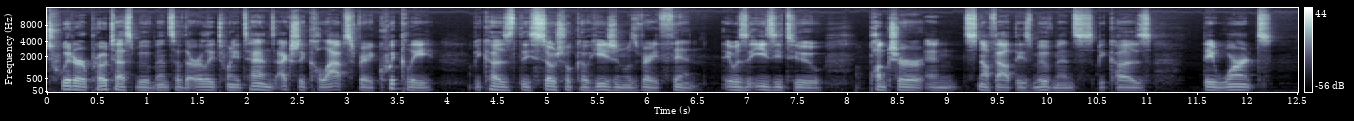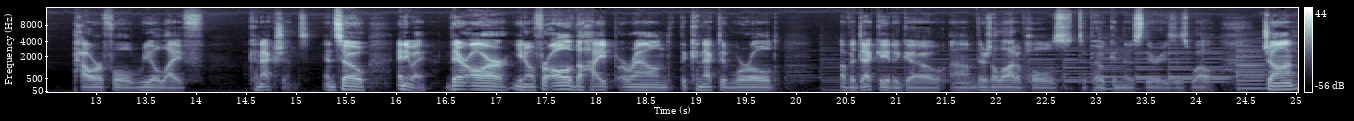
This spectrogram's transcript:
twitter protest movements of the early 2010s actually collapsed very quickly because the social cohesion was very thin it was easy to puncture and snuff out these movements because they weren't powerful real life connections and so anyway there are, you know, for all of the hype around the connected world of a decade ago, um, there's a lot of holes to poke in those theories as well. Jon,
